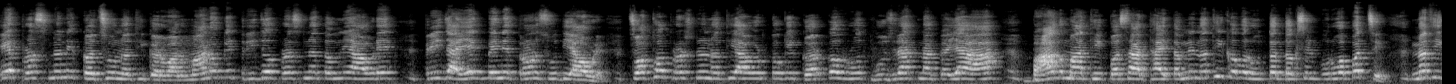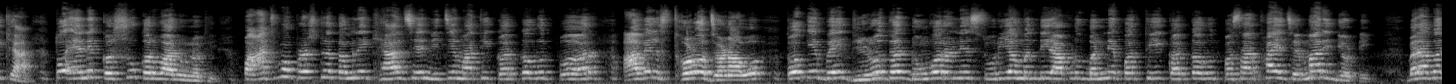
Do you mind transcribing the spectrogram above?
એ પ્રશ્નને કશું નથી કરવાનું. માનો કે ત્રીજો પ્રશ્ન તમને આવડે, ત્રીજા એક, બે ને ત્રણ સુધી આવડે. ચોથો પ્રશ્ન નથી આવડતો કે કર્કવૃત ગુજરાતના કયા ભાગમાંથી પસાર થાય, તમને નથી ખબર ઉત્તર, દક્ષિણ, પૂર્વ, પશ્ચિમ? નથી ખ્યાલ. તો એને કશું કરવાનું નથી. પાંચમો પ્રશ્ન તમને ખ્યાલ છે, નીચેમાંથી કર્કવૃત પર આવેલ સ્થળો જણાવો. તો કે ભાઈ ધીણોધર ડુંગર અને સૂર્ય મંદિર આપણું બંને પરથી કર્કવૃત પસાર થાય છે. મારી દ્યો ટીક બરાબર?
